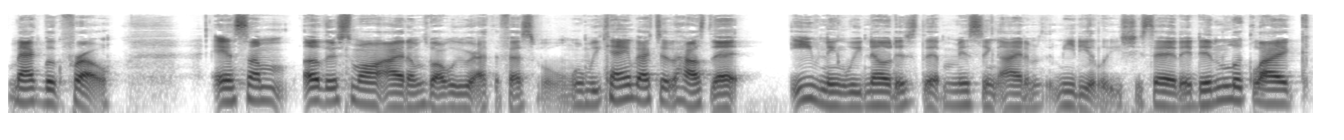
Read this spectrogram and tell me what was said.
MacBook Pro. and some other small items while we were at the festival. When we came back to the house that evening, we noticed that missing items immediately. She said it didn't look like,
